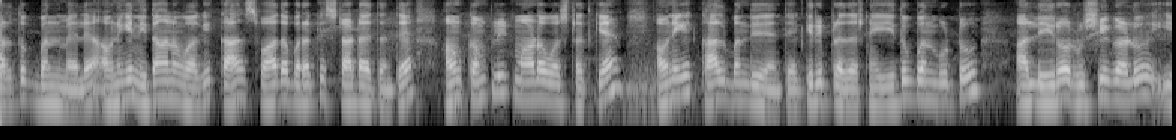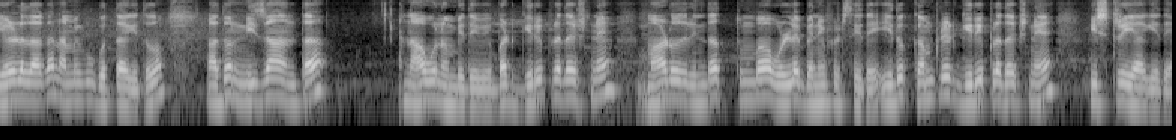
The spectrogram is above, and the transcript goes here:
ಅರ್ಧಕ್ಕೆ ಬಂದ ಮೇಲೆ ಅವನಿಗೆ ನಿಧಾನವಾಗಿ ಕಾಲು ಸ್ವಾದ ಬರೋಕ್ಕೆ ಸ್ಟಾರ್ಟ್ ಆಯ್ತಂತೆ. ಅವ್ನು ಕಂಪ್ಲೀಟ್ ಮಾಡೋವಷ್ಟೊತ್ತಿಗೆ ಅವನಿಗೆ ಕಾಲು ಬಂದಿದೆ ಅಂತೆ ಗಿರಿ ಪ್ರದರ್ಶನೆ ಇದು ಬಂದ್ಬಿಟ್ಟು ಅಲ್ಲಿರೋ ಋಷಿಗಳು ಹೇಳಿದಾಗ ನಮಗೂ ಗೊತ್ತಾಗಿತ್ತು. ಅದು ನಿಜ ಅಂತ ನಾವು ನಂಬಿದ್ದೀವಿ. ಬಟ್ ಗಿರಿ ಪ್ರದಕ್ಷಿಣೆ ಮಾಡೋದ್ರಿಂದ ತುಂಬ ಒಳ್ಳೆ ಬೆನಿಫಿಟ್ಸ್ ಇದೆ. ಇದು ಕಂಪ್ಲೀಟ್ ಗಿರಿ ಪ್ರದಕ್ಷಿಣೆ ಹಿಸ್ಟ್ರಿ ಆಗಿದೆ.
